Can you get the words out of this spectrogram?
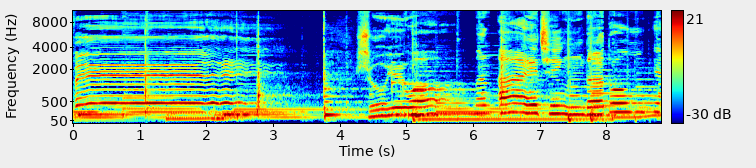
扉，属于我们爱情的冬天，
